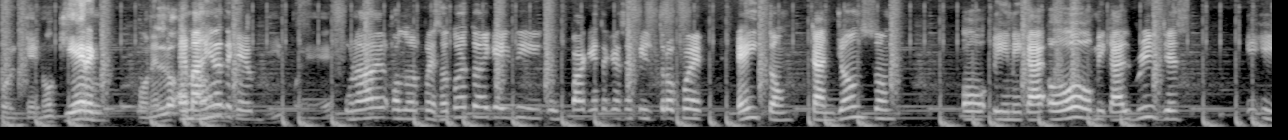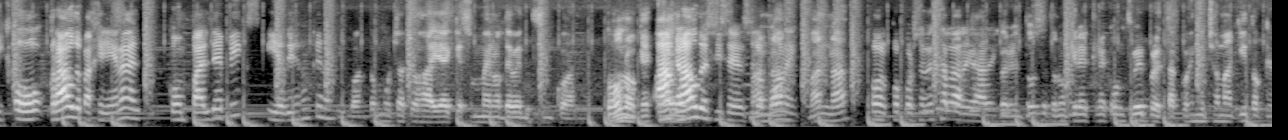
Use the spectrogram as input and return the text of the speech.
porque no quieren ponerlo Imagínate que Sí, pues. una vez, cuando empezó todo esto de KD, un paquete que se filtró fue Ayton, Can Johnson o, y Michael, o Michael Bridges y, y- o Crowder para rellenar con un par de picks y ellos dijeron que no. ¿Y cuántos muchachos hay, hay que son menos de 25 años? Uno, que ah, Crowder. Si se, se lo ponen más nada. por proporciones salariales. Pero entonces tú no quieres reconstruir, pero estás cogiendo chamaquitos que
